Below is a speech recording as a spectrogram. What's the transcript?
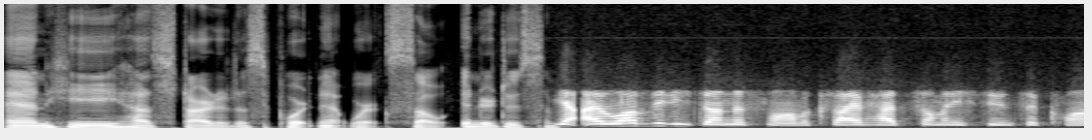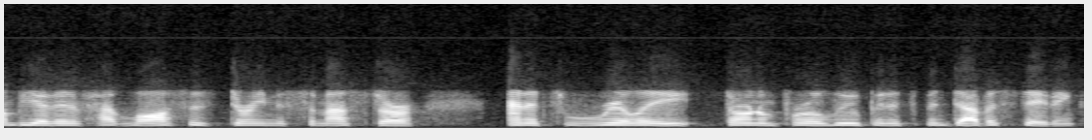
and he has started a support network. So introduce him. Yeah, I love that he's done this, Mom, because I've had so many students at Columbia that have had losses during the semester and it's really thrown them for a loop, and it's been devastating.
